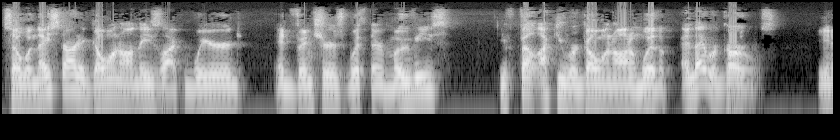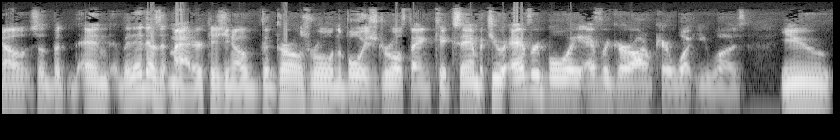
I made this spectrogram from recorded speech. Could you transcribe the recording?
So when they started going on these like weird adventures with their movies, you felt like you were going on them with them, and they were girls, you know. So, but and but it doesn't matter because you know the girls rule and the boys drool thing kicks in. But you, every boy, every girl, I don't care what you was, you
